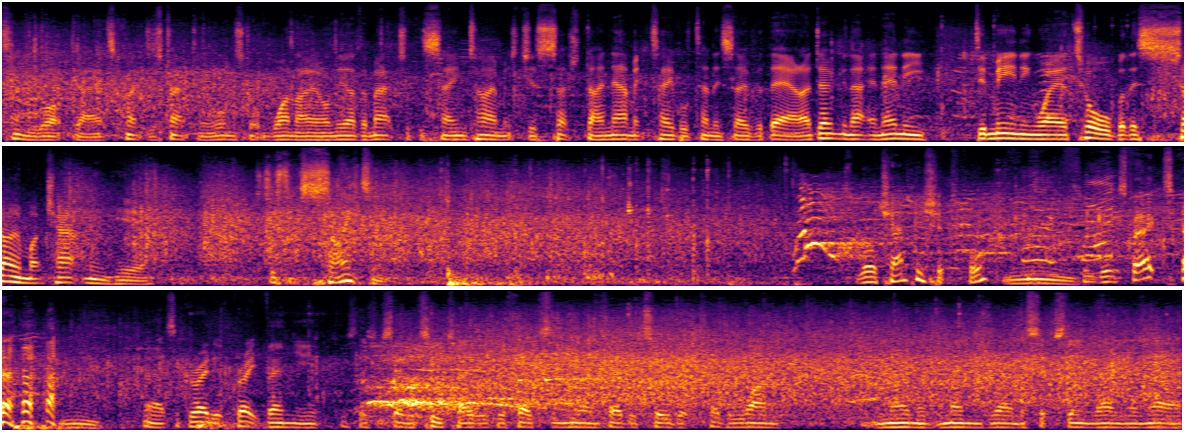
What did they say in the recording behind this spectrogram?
tell you what, Guy, it's quite distracting. I've almost got one eye on the other match at the same time. It's just such dynamic table tennis over there. And I don't mean that in any demeaning way at all, but there's so much happening here. It's just exciting. World Championships, Paul. Mm. What do you expect? mm. no, it's a great, great venue. Just as you say, the two tables, we're focusing here on table two, but table one, at the moment, the men's round the 16 going on there.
